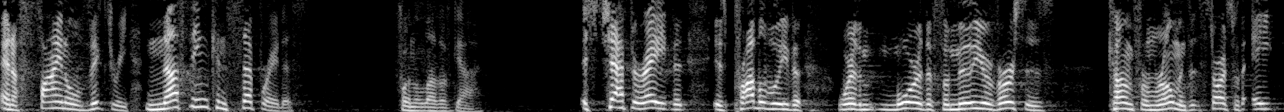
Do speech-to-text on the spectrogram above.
and a final victory. Nothing can separate us from the love of God. It's chapter 8 that is probably the, where the, more of the familiar verses come from Romans. It starts with 8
